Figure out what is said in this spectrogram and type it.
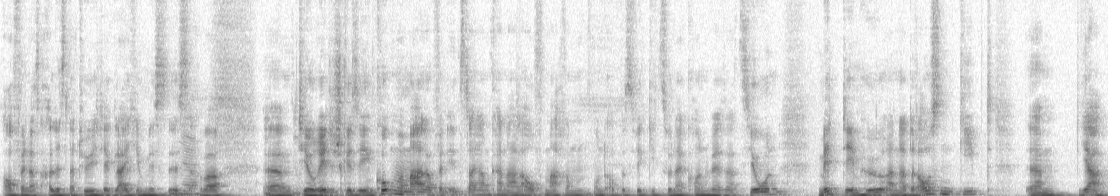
auch wenn das alles natürlich der gleiche Mist ist, Ja. aber ähm, theoretisch gesehen gucken wir mal, ob wir einen Instagram-Kanal aufmachen und ob es wirklich zu einer Konversation mit dem Hörern da draußen gibt. Ähm, ja,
